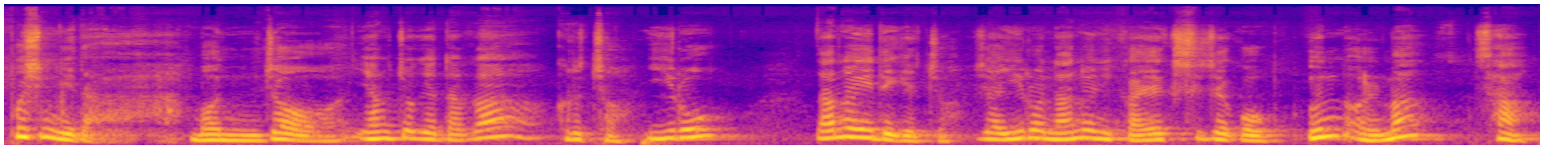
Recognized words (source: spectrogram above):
보십니다. 먼저 양쪽에다가 그렇죠. 2로 나눠야 되겠죠. 자, 2로 나누니까 x제곱은 얼마? 4.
